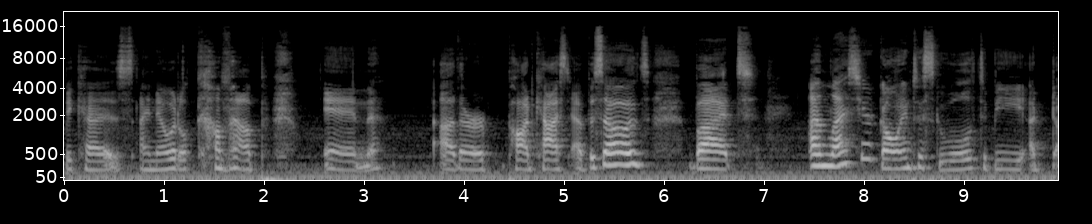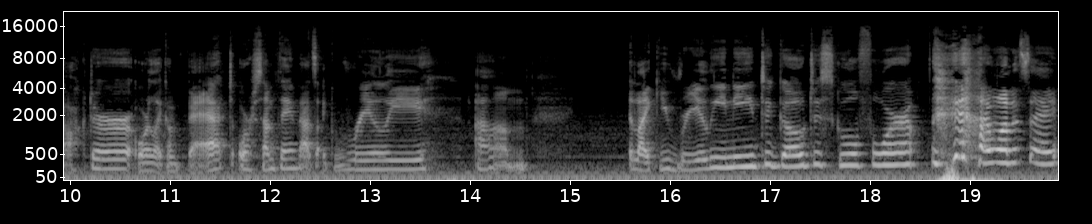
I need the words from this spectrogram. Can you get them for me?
because I know it'll come up in other podcast episodes, but unless you're going to school to be a doctor or like a vet or something that's like really um like you really need to go to school for i want to say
